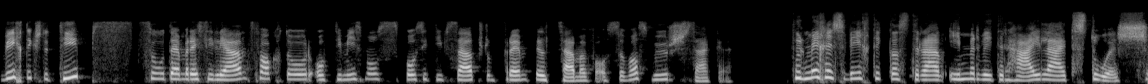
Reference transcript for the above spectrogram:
wichtigsten Tipps zu dem Resilienzfaktor Optimismus, positives Selbst- und Fremdbild zusammenfassen, was würdest du sagen? Für mich ist wichtig, dass du auch immer wieder Highlights tust,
